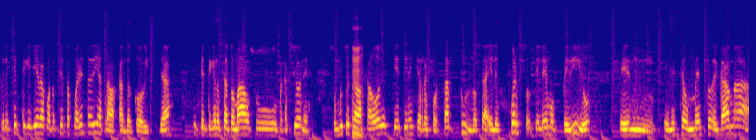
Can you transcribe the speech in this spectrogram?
pero hay gente que lleva 440 días trabajando en COVID, ¿ya? Hay gente que no se ha tomado sus vacaciones. Son muchos mm. trabajadores que tienen que reforzar turnos, o sea, el esfuerzo que le hemos pedido en, este aumento de cama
